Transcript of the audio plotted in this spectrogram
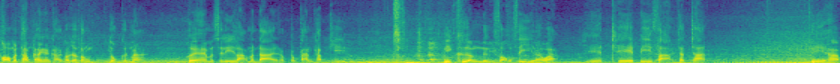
พอมันทำการแข่งขันเขาจะต้องยกขึ้นมา เพื่อให้มันสรีระมันได้นะครับ กับการขับขี่นี่เครื่อง 124 แล้วอะเยสเคปีศาจชัดๆ นี่ครับ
